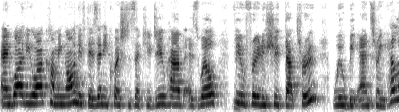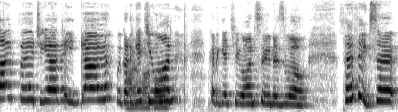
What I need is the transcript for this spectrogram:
And while you are coming on, if there's any questions that you do have as well, feel free to shoot that through. We'll be answering. Hello, Virgio. There you go. We've got to get you on. Got to get you on soon as well. Perfect. So,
